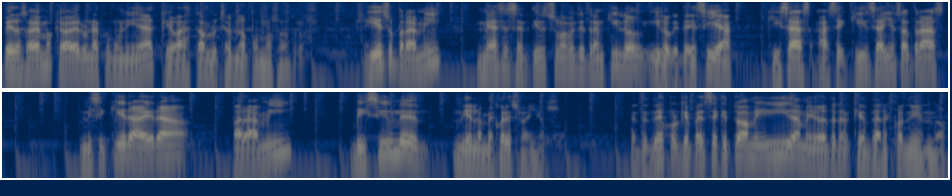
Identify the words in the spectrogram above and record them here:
Pero sabemos que va a haber una comunidad que va a estar luchando por nosotros. Y eso para mí me hace sentir sumamente tranquilo. Y lo que te decía, quizás hace 15 años atrás, ni siquiera era para mí visible ni en los mejores sueños. ¿Entendés? Porque pensé que toda mi vida me iba a tener que estar escondiendo.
